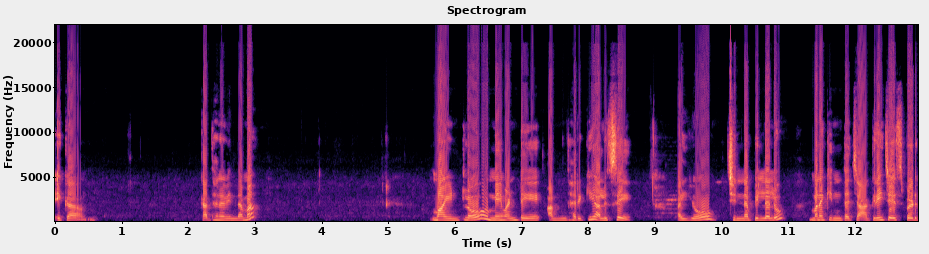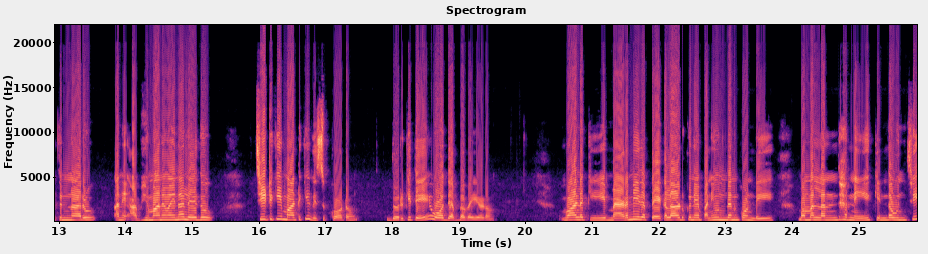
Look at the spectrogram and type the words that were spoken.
ఇక కథను విందామా? మా ఇంట్లో మేమంటే అందరికీ అలుసే. అయ్యో చిన్నపిల్లలు మనకింత చాకరీ చేసి పెడుతున్నారు అనే అభిమానమైనా లేదు. చీటికి మాటికి విసుక్కోవటం దొరికితే ఓ దెబ్బ వేయడం. వాళ్ళకి మేడ మీద పేకలాడుకునే పని ఉందనుకోండి మమ్మల్ని అందరినీ కింద ఉంచి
